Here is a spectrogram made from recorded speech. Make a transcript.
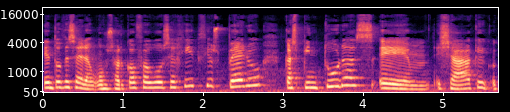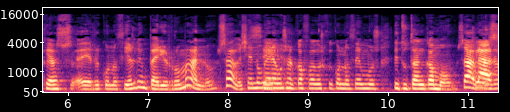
entonces eran uns sarcófagos egipcios, pero cas pinturas eh, xa que, que as eh, reconocías do Imperio Romano, sabes? Xa non sí. eran os sarcófagos que conocemos de Tutankamón, sabes? Claro,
